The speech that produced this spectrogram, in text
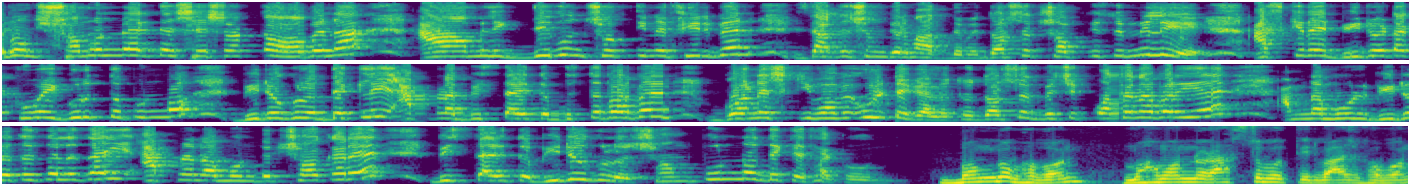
এবং সমন্বয় সমন্বয়কদের শেষ রক্ষা হবে না। আওয়ামী লীগ দ্বিগুণ শক্তি নিয়ে ফিরবেন জাতিসংঘের মাধ্যমে। দর্শক সবকিছু মিলিয়ে আজকের এই ভিডিওটা খুবই গুরুত্বপূর্ণ। ভিডিওগুলো দেখলেই আপনারা বিস্তারিত বুঝতে পারবেন গণেশ কীভাবে উল্টে গেল। তো দর্শক, বেশি কথা না বাড়িয়ে আমরা মূল ভিডিওতে চলে যাই। আপনারা মনোযোগ সহকারে বিস্তারিত ভিডিওগুলো সম্পূর্ণ দেখতে থাকুন। বঙ্গভবন, মহামান্য রাষ্ট্রপতির বাসভবন,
